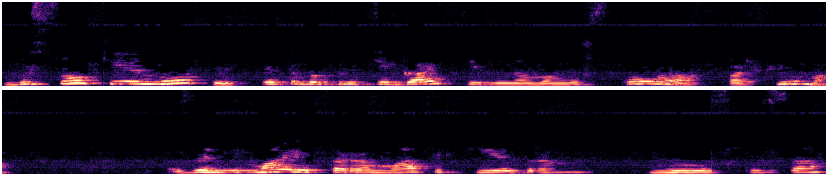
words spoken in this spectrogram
Высокие ноты этого притягательного мужского парфюма занимают ароматы кедра, мускуса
